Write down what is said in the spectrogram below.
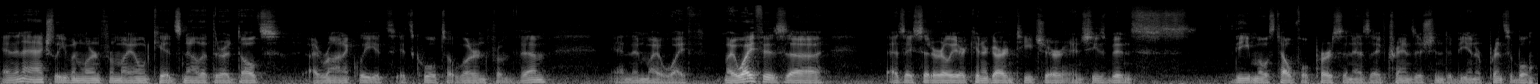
And then I actually even learned from my own kids now that they're adults. Ironically, it's it's cool to learn from them. And then my wife. My wife is, uh, as I said earlier, a kindergarten teacher, and she's been the most helpful person as I've transitioned to being a principal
